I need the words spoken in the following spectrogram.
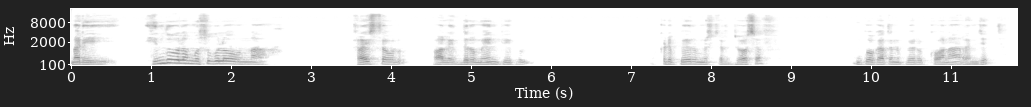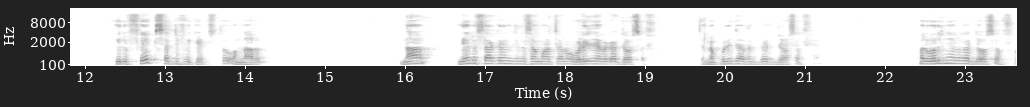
మరి హిందువుల ముసుగులో ఉన్న క్రైస్తవులు వాళ్ళిద్దరు మెయిన్ పీపుల్ ఒకటి పేరు మిస్టర్ జోసెఫ్ ఇంకొక అతని పేరు కోనా రంజిత్ వీరు ఫేక్ సర్టిఫికెట్స్తో ఉన్నారు. నా నేను సేకరించిన సమాచారం ఒరిజినల్గా జోసెఫ్ చిన్నప్పటి నుంచి అతని పేరు జోసెఫ్. మరి ఒరిజినల్గా జోసెఫ్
